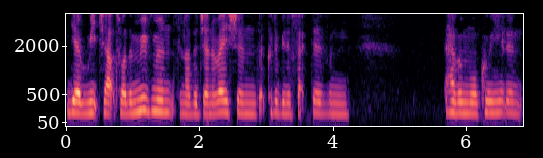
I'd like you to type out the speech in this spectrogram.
yeah reach out to other movements and other generations that could have been effective and have a more coherent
